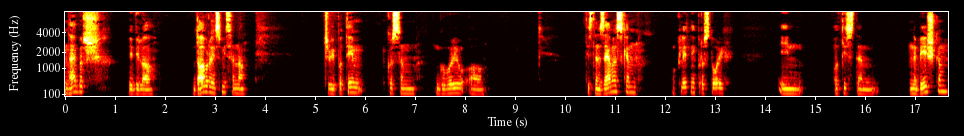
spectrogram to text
Najbrž bi bilo dobro in smiselno, če bi potem, ko sem govoril o tistem zemeljskem, okletnih prostorih, in o tistem nebeškem,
